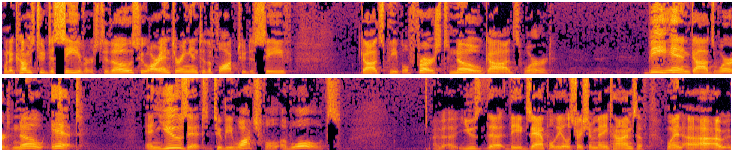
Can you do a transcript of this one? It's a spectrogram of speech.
when it comes to deceivers, to those who are entering into the flock to deceive God's people, first, know God's word. Be in God's word, know it, and use it to be watchful of wolves. I've uh, used the, the example, the illustration many times of when uh, I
